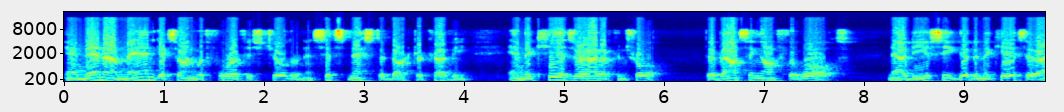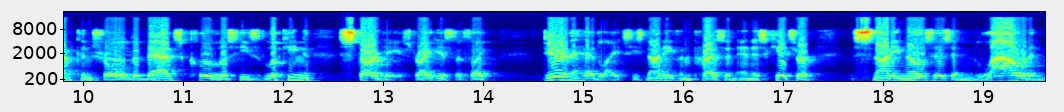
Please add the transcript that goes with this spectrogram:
And then a man gets on with four of his children and sits next to Dr. Covey, and the kids are out of control. They're bouncing off the walls. Now, do you see good in the kids? They're uncontrolled. The dad's clueless. He's looking stargazed, right? He's like deer in the headlights. He's not even present, and his kids are snotty noses and loud and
